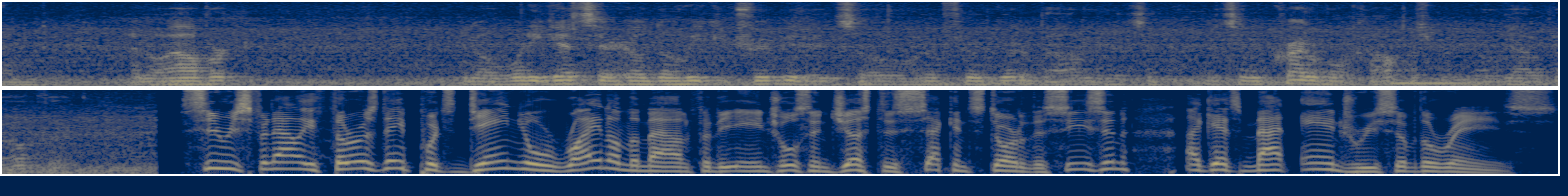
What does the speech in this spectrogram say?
and I know Albert. You know, when he gets there, he'll know he contributed, so he'll feel good about it. It's a, it's an incredible accomplishment, no doubt about that. Series finale Thursday puts Daniel Wright on the mound for the Angels in just his second start of the season against Matt Andriese of the Rays.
